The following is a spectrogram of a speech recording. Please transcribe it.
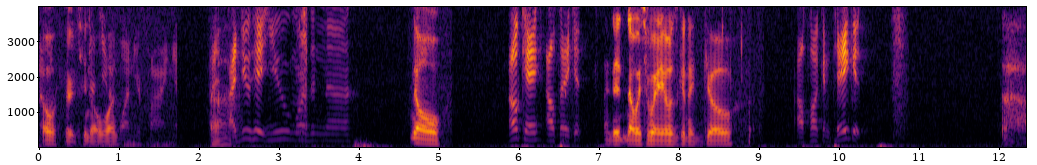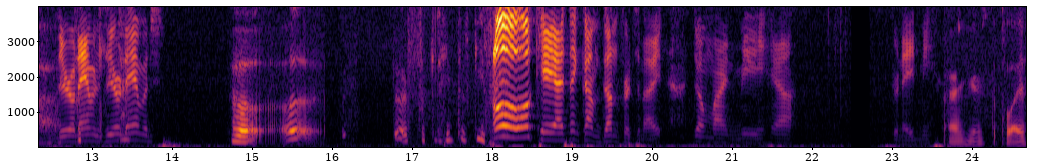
no. Oh, 1301. 1301, you're fine. Yeah. Uh. I, I do hit you more than. Uh... No! Okay, I'll take it. I didn't know which way it was gonna go. I'll fucking take it. Zero damage, zero damage. Uh, I fucking hate this game. Oh, okay, I think I'm done for tonight. Don't mind me, yeah. Grenade me. Alright, here's the play.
